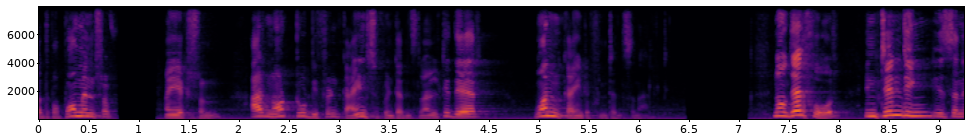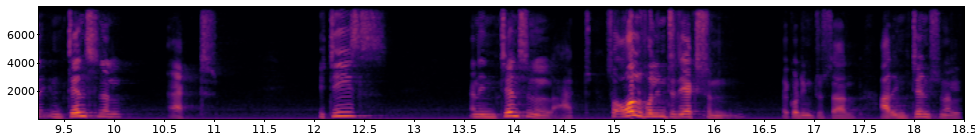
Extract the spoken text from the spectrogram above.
or the performance of my action are not two different kinds of intentionality, they are one kind of intentionality. Now, therefore, intending is an intentional act. It is an intentional act. So, all voluntary action according to Searle are intentional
